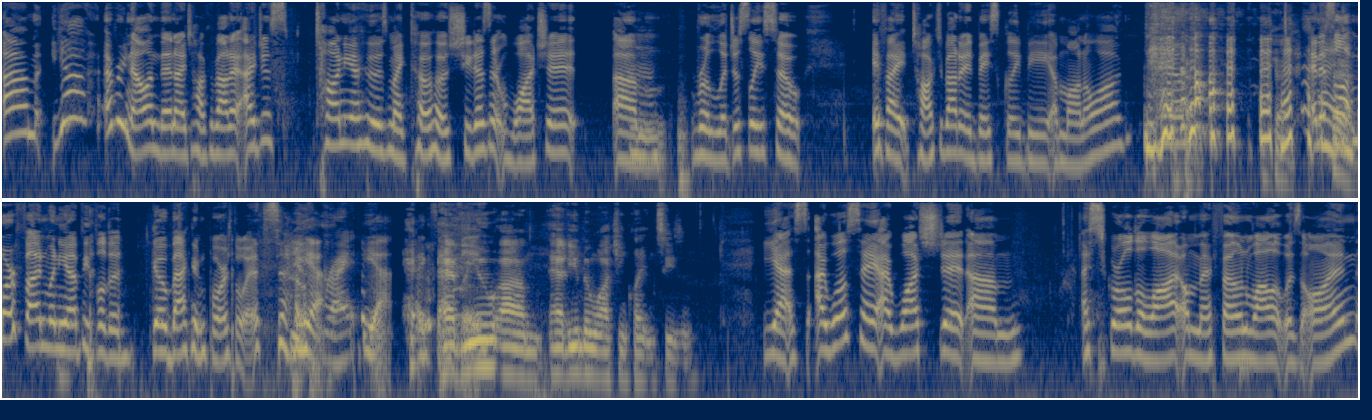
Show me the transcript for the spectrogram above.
Um, yeah, every now and then I talk about it. I just Tanya, who is my co-host, she doesn't watch it um religiously, so if I talked about it, it'd basically be a monologue. you know? Okay. and it's a lot more fun when you have people to go back and forth with. So yeah right. yeah exactly Have you um have you been watching Clayton season? Yes, I will say I watched it. Um, I scrolled a lot on my phone while it was on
